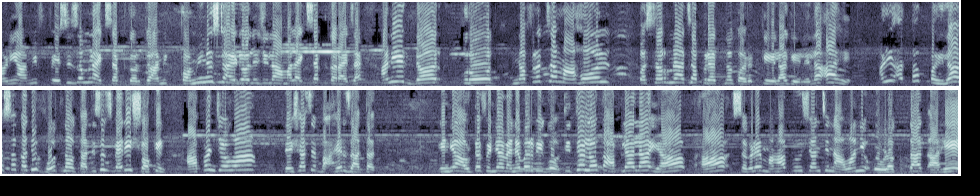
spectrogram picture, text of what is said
आणि आम्ही फेसिझमला एक्सेप्ट करतोय. आम्ही कम्युनिस्ट आयडिओलॉजीला आम्हाला एक्सेप्ट करायचा आहे आणि एक डर क्रोध नफरतचा माहोल पसरण्याचा प्रयत्न कर केला गेलेला आहे. आणि आता पहिला असं कधी होत नव्हता. दिस इज व्हेरी शॉकिंग आपण जेव्हा देशाचे बाहेर जातात India out of India whenever we go तिथे लोक आपल्याला ह्या हा सगळे महापुरुषांची नावाने ओळखतात आहे.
